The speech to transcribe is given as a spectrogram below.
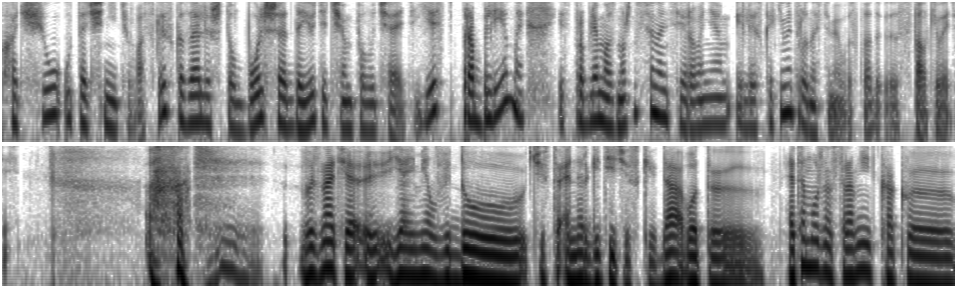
хочу уточнить у вас. Вы сказали, что больше отдаете, чем получаете. Есть проблемы, есть проблемы, возможно, с финансированием или с какими трудностями вы сталкиваетесь? Вы знаете, э, я имел в виду чисто энергетически, да, вот э, это можно сравнить как э,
